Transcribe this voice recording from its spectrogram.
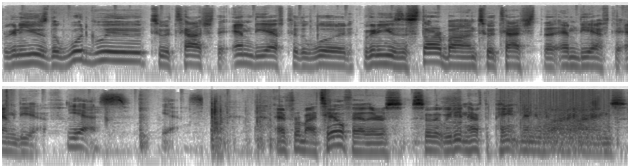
We're gonna use the wood glue to attach the MDF to the wood. We're gonna use the Starbond to attach the MDF to MDF. Yes, yes. And for my tail feathers, so that we didn't have to paint many lines,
